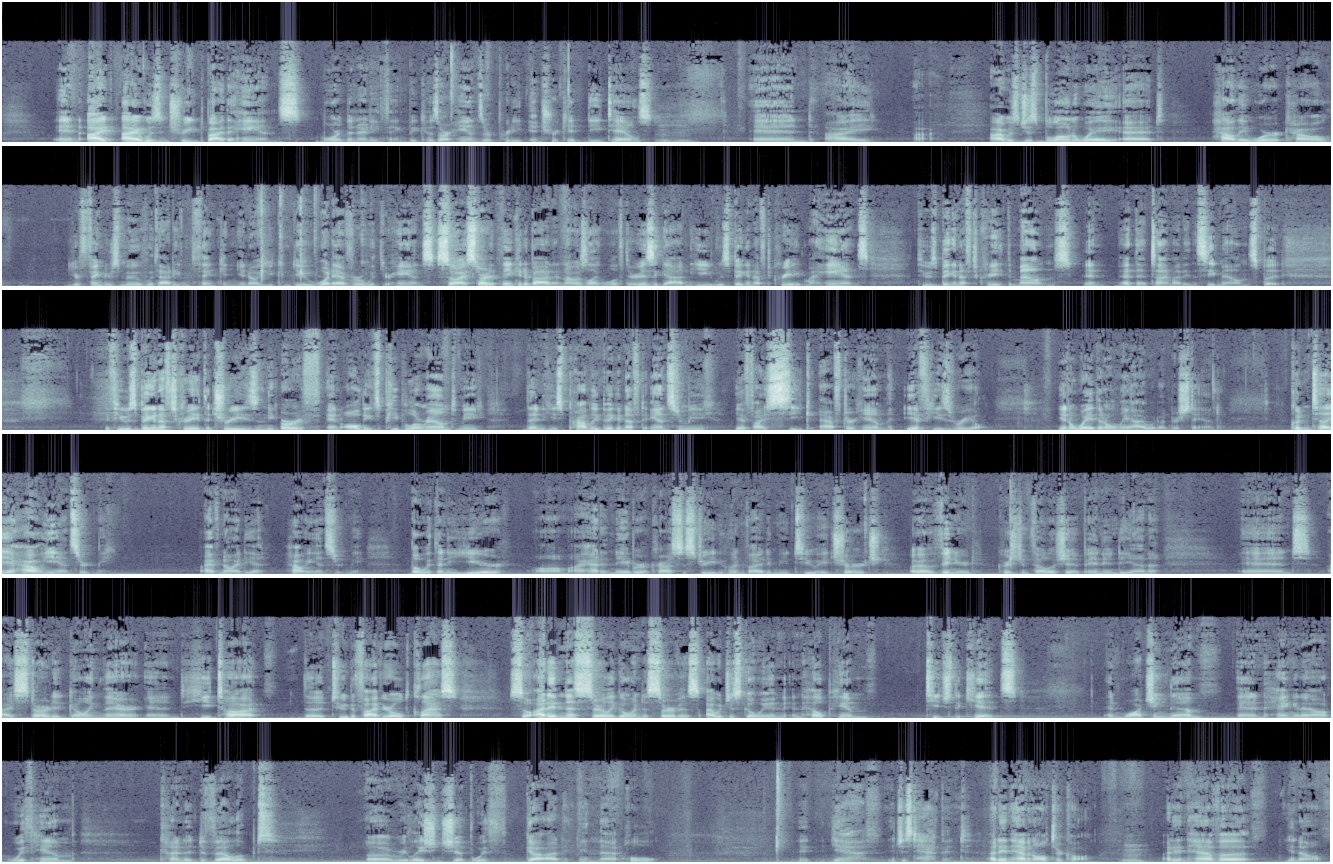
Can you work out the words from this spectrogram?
And I, I was intrigued by the hands more than anything because our hands are pretty intricate details. Mm-hmm. And I, I, I was just blown away at how they work, how your fingers move without even thinking. You know, you can do whatever with your hands. So I started thinking about it, and I was like, well, if there is a God and He was big enough to create my hands, if He was big enough to create the mountains, and at that time I didn't see mountains, but if He was big enough to create the trees and the earth and all these people around me, then He's probably big enough to answer me if I seek after Him, if He's real, in a way that only I would understand. Couldn't tell you how He answered me. I have no idea how He answered me. But within a year, um, I had a neighbor across the street who invited me to a church, a vineyard Christian fellowship in Indiana. And I started going there, and he taught the two to five year old class. So I didn't necessarily go into service, I would just go in and help him teach the kids. And watching them and hanging out with him kind of developed a relationship with God in that whole it, yeah, it just happened. I didn't have an altar call. Mm. I didn't have a, you know,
